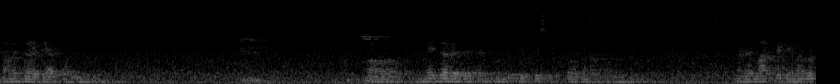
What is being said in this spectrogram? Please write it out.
seven thirty ಹಾಕೊಂಡಿದ್ದೀನಿ ಮೇಜರ್ ರೆಸಿಸ್ಟೆನ್ಸ್ ಬಂದು ಫಿಫ್ಟಿ ಸಿಕ್ಸ್ ತೌಸಂಡ್ ಹಾಕೊಂಡಿದ್ದೀನಿ ಸರ್ ನಾಳೆ ಮಾರ್ಕೆಟ್ ಏನಾದರೂ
